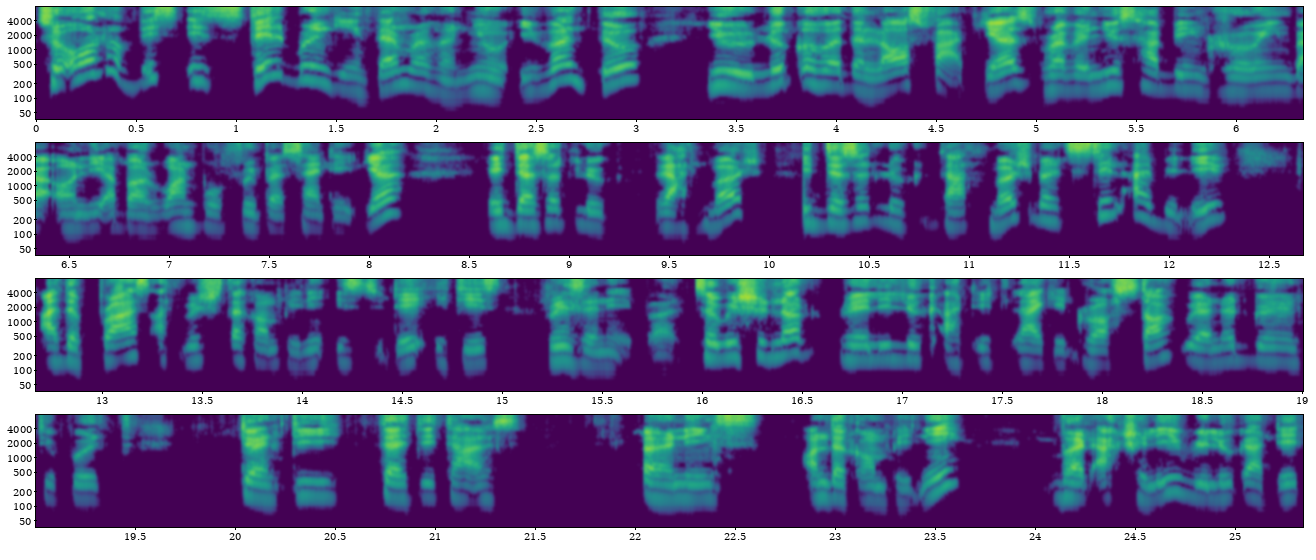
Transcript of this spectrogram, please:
So all of this is still bringing them revenue, even though you look over the last five years, revenues have been growing by only about 1.3% a year. It doesn't look that much. It doesn't look that much, but still I believe at the price at which the company is today, it is reasonable. So we should not really look at it like a gross stock. We are not going to put 20, 30 times earnings on the company but actually we look at it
